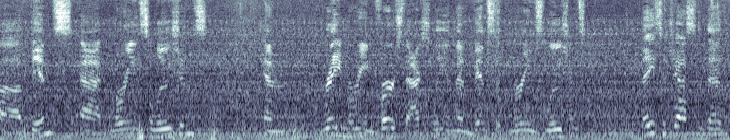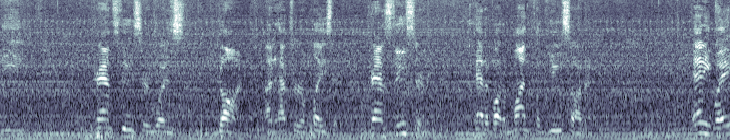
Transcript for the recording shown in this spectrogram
uh, Vince at Marine Solutions, and Ray Marine first actually, and then Vince at Marine Solutions, they suggested that the transducer was gone. I'd have to replace it. Transducer had about a month of use on it. Anyway,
